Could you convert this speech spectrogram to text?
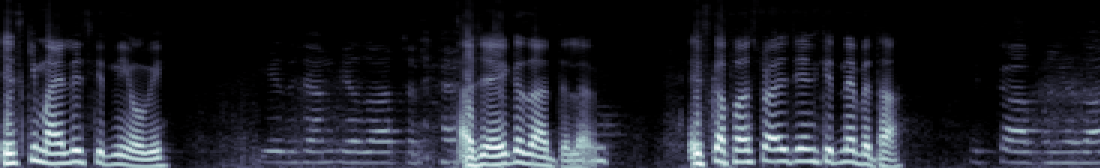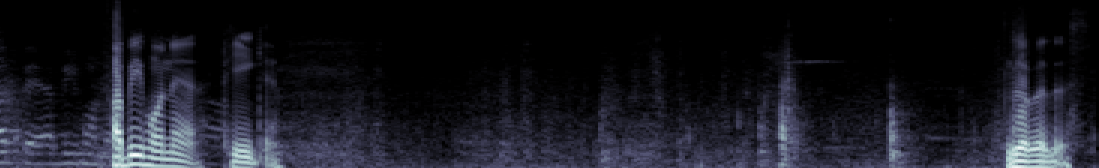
इसकी माइलेज कितनी होगी? ये निशान भी हज़ार चला है। अच्छा एक हज़ार चला अभी। इसका फ़र्स्ट ऑयल चेंज कितने पे था? इसका पे अभी होना अभी होना है ठीक है। ज़बरदस्त।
